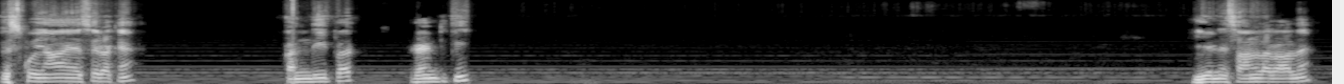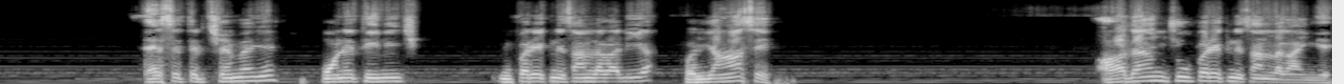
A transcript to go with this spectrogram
इसको यहाँ ऐसे रखें, कंधी पर, फ्रंट की। ये निशान लगा लें। ऐसे तिरछे में ये पौने तीन इंच ऊपर एक निशान लगा लिया और यहाँ से आधा इंच ऊपर एक निशान लगाएँगे।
